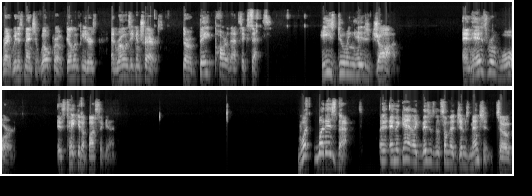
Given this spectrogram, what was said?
right? We just mentioned Wil Crowe, Dillon Peters, and Roansy Contreras. They're a big part of that success. He's doing his job, and his reward is taking a bus again. What what is that? And, and again, like this is the, something that Jim's mentioned. So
